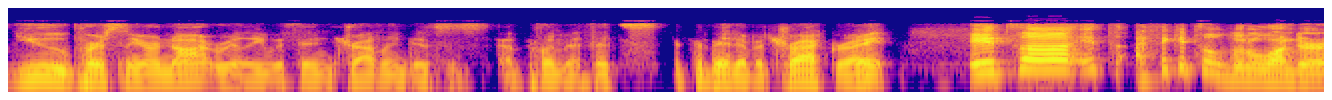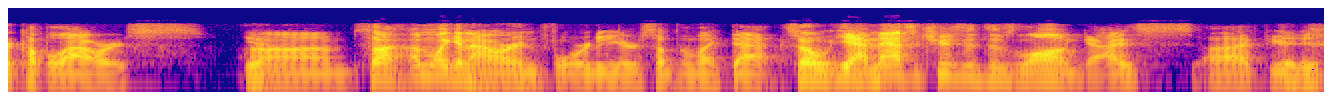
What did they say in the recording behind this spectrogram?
you personally are not really within traveling distance of Plymouth. It's it's a bit of a trek, right? It's uh, it's I think it's a little under a couple hours. Yeah. Um, so I'm like an hour and forty or something like that. So yeah, Massachusetts is long, guys. Uh, if you, it is.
